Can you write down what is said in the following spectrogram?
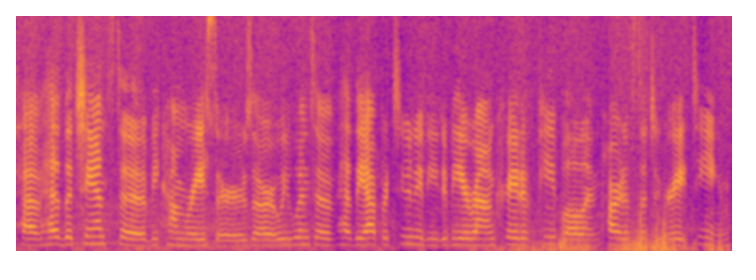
have had the chance to become racers or we wouldn't have had the opportunity to be around creative people and part of such a great team.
